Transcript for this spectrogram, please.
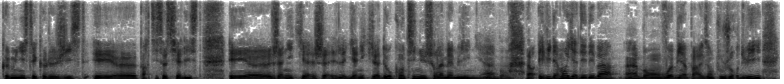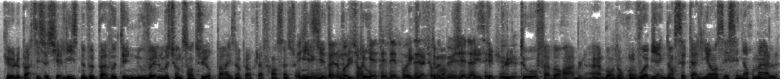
communistes, écologistes et euh, Parti Socialiste. Et euh, Yannick, Yannick Jadot continue sur la même ligne. Hein. Bon. Alors évidemment, il y a des débats. Hein. Bon, on voit bien, par exemple, aujourd'hui, que le Parti Socialiste ne veut pas voter une nouvelle motion de censure, par exemple, alors que la France insoumise une nouvelle motion qui a été déposée sur le budget de la était plutôt favorable. Hein. Bon, donc on voit bien que dans cette alliance, et c'est normal,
